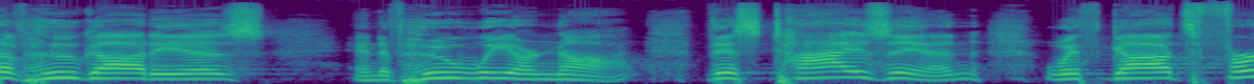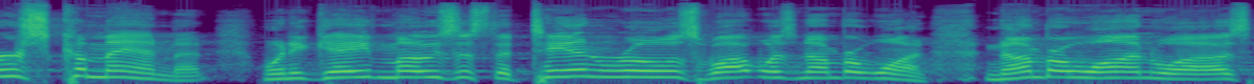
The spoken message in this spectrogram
of who God is and of who we are not. This ties in with God's first commandment. When He gave Moses the 10 rules, what was number one? Number one was,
